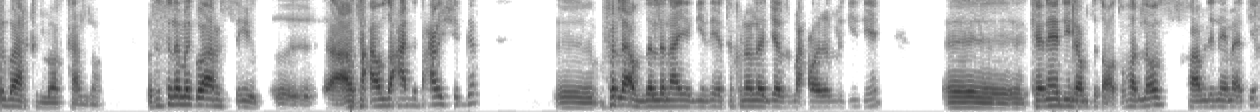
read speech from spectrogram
ምግባር ክህልወካ ኣለዎ እቲ ስነ ምግባር እዩ ኣብዚ ዓዲ እቲ ዓብይ ሽግር ብፍላይ ኣብ ዘለናዮ ግዜ ቴክኖሎጂ ዝማዕበለሉ ግዜ ከነዲ ኢሎም ትጠቕጡ ከለውስ ፋምሊ ናይ መእቲኻ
